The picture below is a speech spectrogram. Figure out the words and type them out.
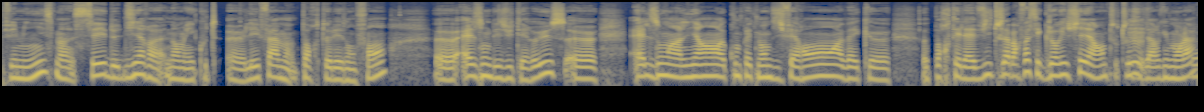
féminisme, c'est de dire euh, non mais écoute, les femmes portent les enfants, elles ont des utérus, elles ont un lien complètement différent avec porter la vie, tout ça. Parfois c'est glorifié, hein, tous ces hmm. arguments-là.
